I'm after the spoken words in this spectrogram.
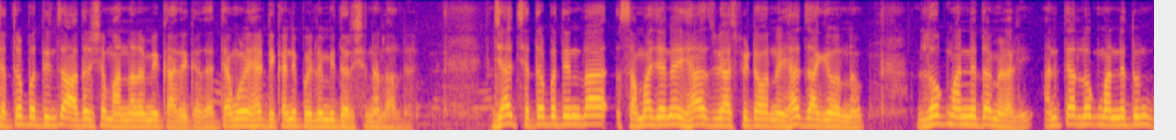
छत्रपतींचा आदर्श मानणारा मी कार्यकर्ता आहे त्यामुळे ह्या ठिकाणी पहिलं मी दर्शनाला आलो. ज्या छत्रपतींना समाजाने ह्याच व्यासपीठावरनं ह्याच जागेवरनं लोकमान्यता मिळाली. आणि त्या लोकमान्यतून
